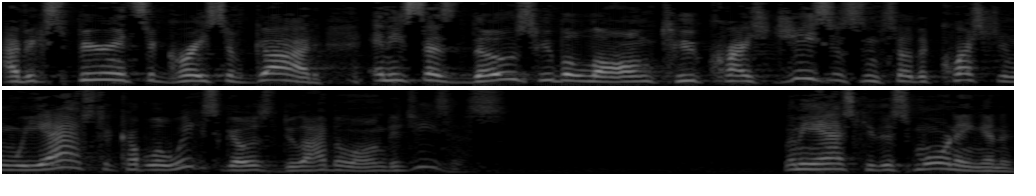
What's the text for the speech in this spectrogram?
I've experienced the grace of God. And he says, those who belong to Christ Jesus. And so the question we asked a couple of weeks ago is, do I belong to Jesus? Let me ask you this morning, and,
